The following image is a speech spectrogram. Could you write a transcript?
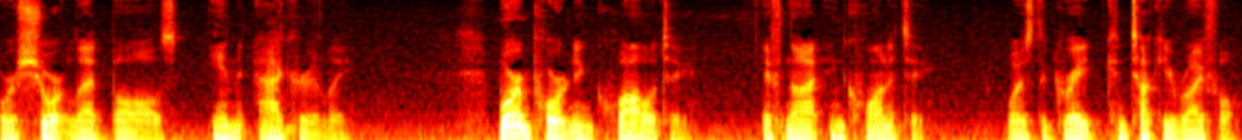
or short lead balls inaccurately. More important in quality, if not in quantity was the great Kentucky rifle,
